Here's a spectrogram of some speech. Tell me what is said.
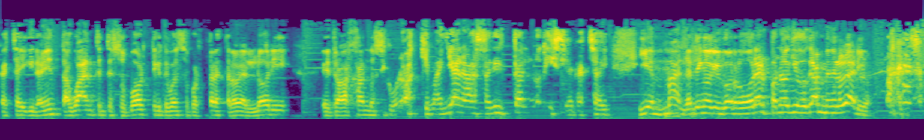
¿cachai? Que también te aguanten, te soporte, que te pueden soportar hasta la hora del lori, eh, trabajando así como, no, es que mañana va a salir tal noticia, ¿cachai? Y es más, la tengo que corroborar para no equivocarme en el horario.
